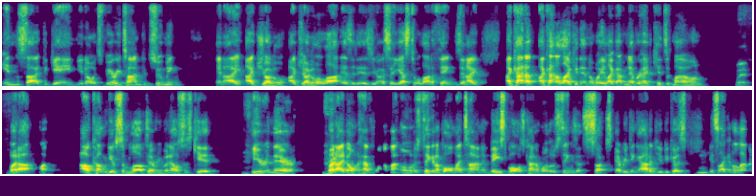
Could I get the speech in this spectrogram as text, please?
inside the game. You know, it's very time consuming and I I juggle I juggle a lot as it is. You know, I say yes to a lot of things. And I I kind of I kind of like it in a way like I've never had kids of my own. Right. But I I'll come give some love to everyone else's kid here and there. But I don't have one of my own that's taking up all my time. And baseball is kind of one of those things that sucks everything out of you because mm-hmm. it's like an 11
